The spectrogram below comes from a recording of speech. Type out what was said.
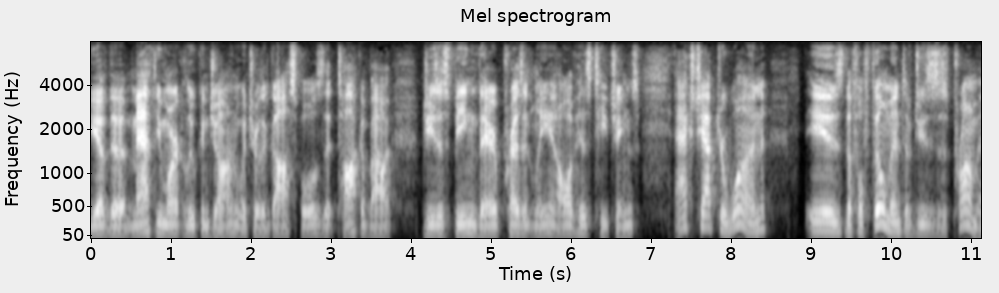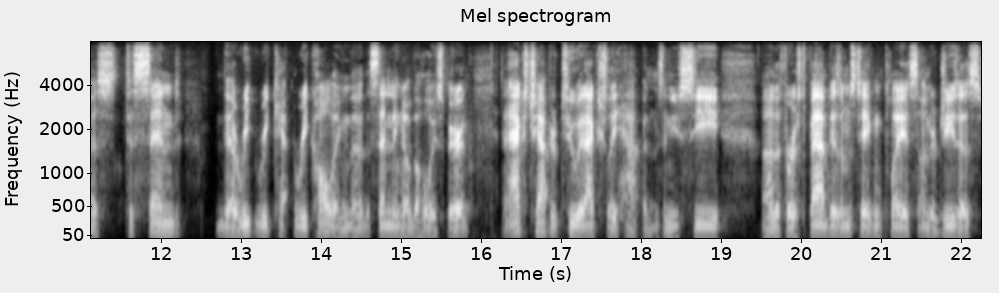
You have the Matthew, Mark, Luke, and John, which are the Gospels that talk about Jesus being there presently in all of his teachings. Acts chapter 1 is the fulfillment of Jesus' promise to send the re- reca- recalling the the sending of the Holy Spirit. In Acts chapter two, it actually happens, and you see uh, the first baptisms taking place under Jesus,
